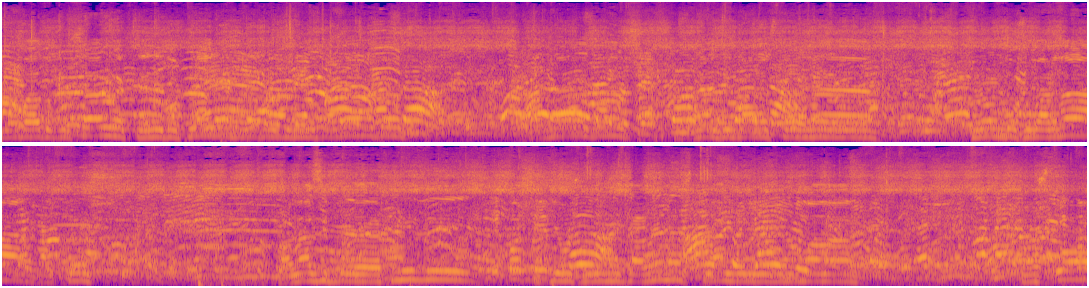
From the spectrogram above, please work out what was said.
Η ομάδα του Κουρσάρου εκτελεί το φλάγιο, η μπάλα πάει γύρω Πανάνατος. Πανάνατος, κάνει την μπάλα στον ε, χρόνο του Κουβαρδά. Αυτός αλλάζει παιχνίδι, εκεί όπως δεν είναι κανένας, φλάγιο για την ομάδα των Σπον,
